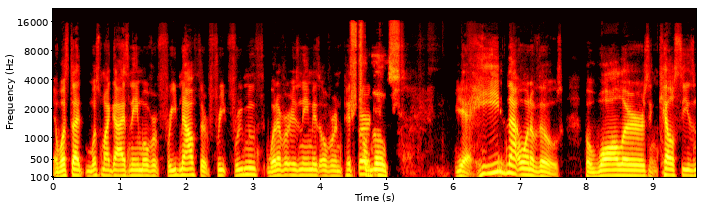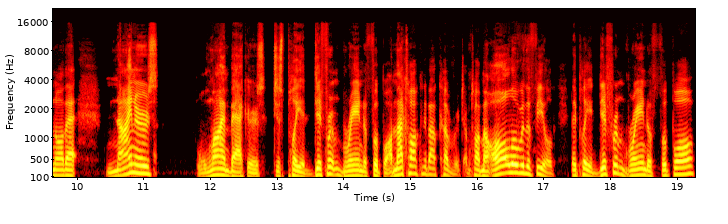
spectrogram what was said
And what's that? What's my guy's name over Friedmouth or Free Freemuth, whatever his name is over in Pittsburgh? Yeah, he's not one of those. But Wallers and Kelce's and all that. Niners linebackers just play a different brand of football. I'm not talking about coverage. I'm talking about all over the field. They play a different brand of football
